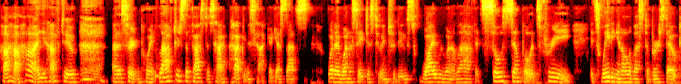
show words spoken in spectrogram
ha ha ha. You have to, at a certain point, laughter is the fastest ha- happiness hack. I guess that's what I want to say just to introduce why we want to laugh. It's so simple, it's free, it's waiting in all of us to burst out.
